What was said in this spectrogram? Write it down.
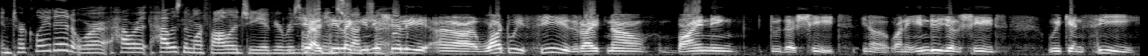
intercalated, or how are how is the morphology of your resulting yeah, I see, like initially, uh, what we see is right now binding to the sheets. You know, on individual sheets, we can see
